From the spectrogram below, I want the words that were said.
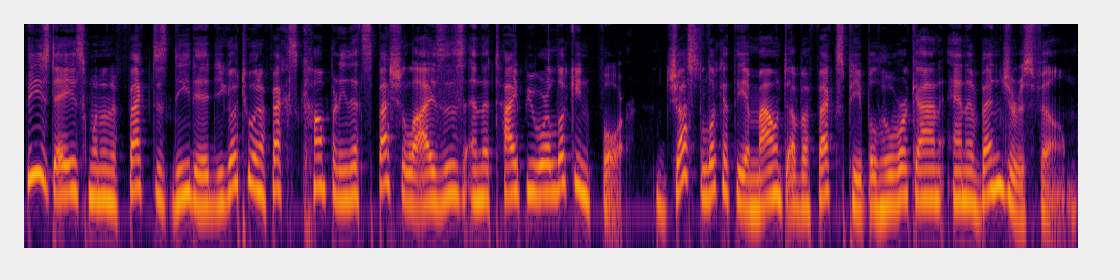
These days, when an effect is needed, you go to an effects company that specializes in the type you are looking for. Just look at the amount of effects people who work on an Avengers film.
